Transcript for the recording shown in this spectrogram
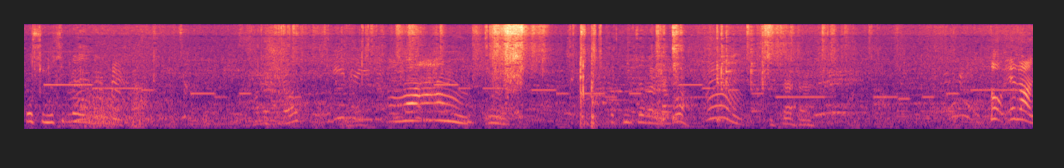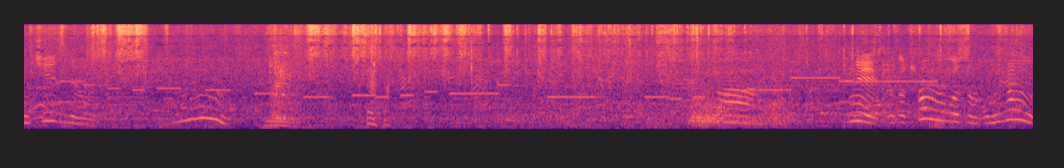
소스 묻힐 거예요? 받으시러? 와, 음. 조금 쪄달라고? 음. 떡이랑 치즈. 음. 와. 근데 이거 처음 먹어서 엄청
